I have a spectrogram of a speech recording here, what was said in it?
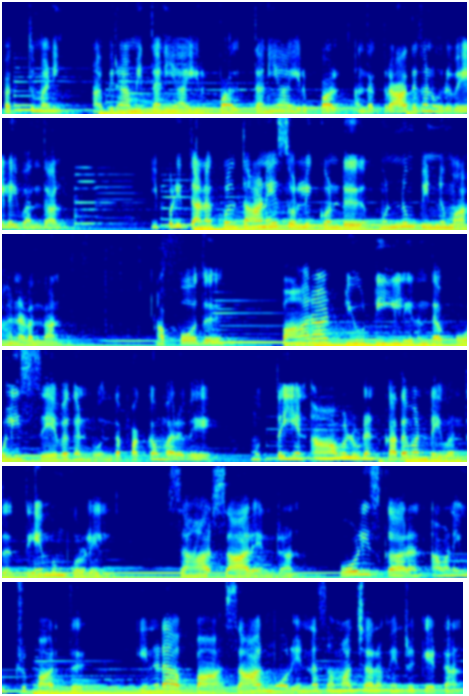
பத்து மணி அபிராமி தனியாயிருப்பாள் தனியாயிருப்பாள் அந்த கிராதகன் ஒரு வேளை வந்தால்? இப்படி தனக்குள் தானே சொல்லிக்கொண்டு முன்னும் பின்னுமாக நடந்தான். அப்போது பாரா டியூட்டியில் இருந்த போலீஸ் சேவகன் இந்த பக்கம் வரவே முத்தையன் ஆவலுடன் கதவண்டை வந்து தேம்பும் குரலில் சார் சார் என்றான். போலீஸ்காரன் அவனை உற்று பார்த்து என்னடா அப்பா சார் மோர் என்ன சமாச்சாரம்? என்று கேட்டான்.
